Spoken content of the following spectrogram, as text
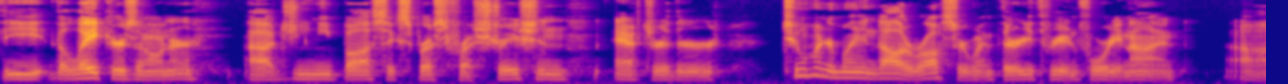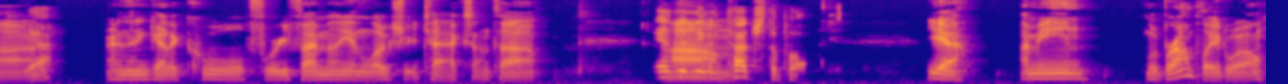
the the Lakers owner uh, Jeanie Buss expressed frustration after their two hundred million dollar roster went thirty three and forty nine. Uh, Yeah. and then got a cool forty five million luxury tax on top. And didn't Um, even touch the play. Yeah, I mean LeBron played well.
